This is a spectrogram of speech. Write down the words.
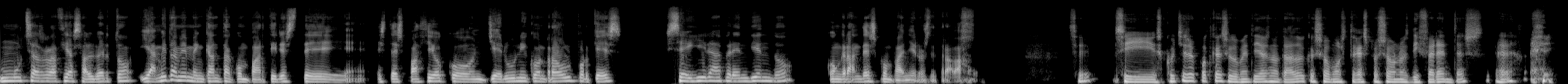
Muchas gracias, Alberto. Y a mí también me encanta compartir este, este espacio con Jerún y con Raúl porque es seguir aprendiendo con grandes compañeros de trabajo. Sí. Si escuchas el podcast, seguramente ya has notado que somos tres personas diferentes. ¿eh?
